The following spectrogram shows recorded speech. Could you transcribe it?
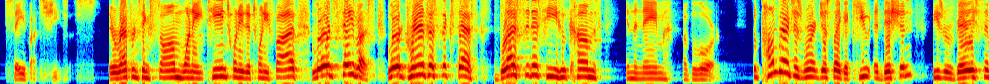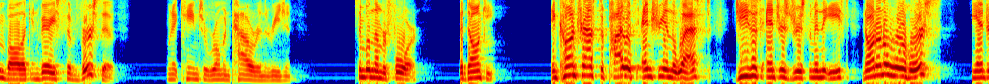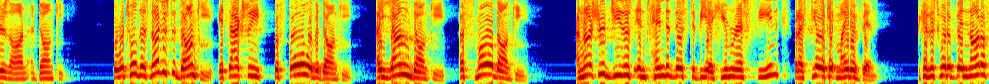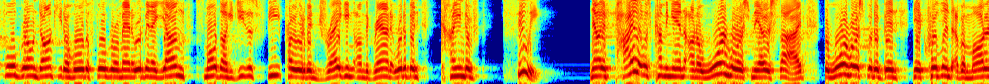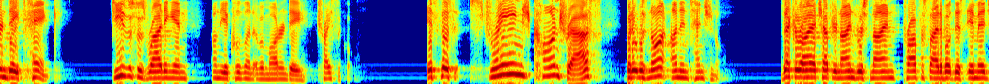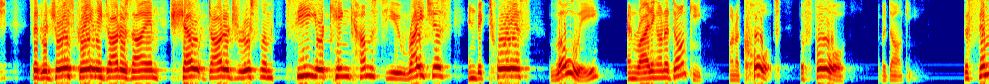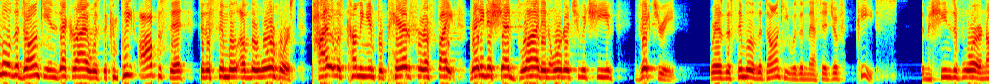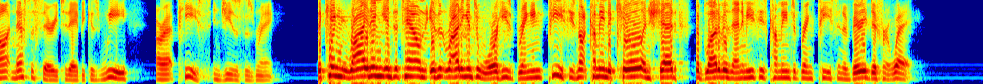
Save us, Jesus. They're referencing Psalm 118, 20 to 25. Lord, save us. Lord, grant us success. Blessed is he who comes in the name of the Lord. So palm branches weren't just like a cute addition, these were very symbolic and very subversive when it came to Roman power in the region. Symbol number four, the donkey. In contrast to Pilate's entry in the west, Jesus enters Jerusalem in the east, not on a war horse, he enters on a donkey. But we're told it's not just a donkey, it's actually the foal of a donkey, a young donkey, a small donkey. I'm not sure if Jesus intended this to be a humorous scene, but I feel like it might have been. Because this would have been not a full grown donkey to hold a full grown man. It would have been a young, small donkey. Jesus' feet probably would have been dragging on the ground. It would have been kind of silly. Now, if Pilate was coming in on a war horse from the other side, the war horse would have been the equivalent of a modern day tank. Jesus was riding in on the equivalent of a modern day tricycle. It's this strange contrast, but it was not unintentional. Zechariah chapter 9, verse 9 prophesied about this image, said, Rejoice greatly, daughter Zion. Shout, daughter Jerusalem. See, your king comes to you, righteous and victorious, lowly, and riding on a donkey, on a colt, the foal of a donkey. The symbol of the donkey in Zechariah was the complete opposite to the symbol of the war horse. Pilate was coming in prepared for a fight, ready to shed blood in order to achieve victory, whereas the symbol of the donkey was a message of peace. The machines of war are not necessary today because we are at peace in Jesus' reign. The king riding into town isn't riding into war, he's bringing peace. He's not coming to kill and shed the blood of his enemies, he's coming to bring peace in a very different way.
